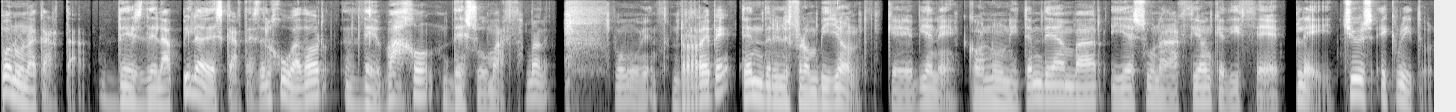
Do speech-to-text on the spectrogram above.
pone una carta desde la pila de descartes del jugador debajo de su mazo. Vale. Pues muy bien. Repe Tendrils from Beyond, que viene con un ítem de ámbar y es una acción que dice Play, choose a creature.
